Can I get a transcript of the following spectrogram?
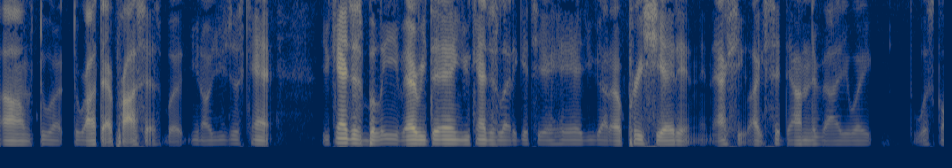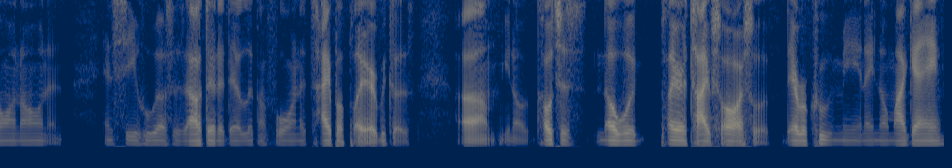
um, throughout throughout that process. But you know, you just can't you can't just believe everything. You can't just let it get to your head. You gotta appreciate it and actually like sit down and evaluate what's going on and and see who else is out there that they're looking for and the type of player because um, you know, coaches know what player types are. So if they're recruiting me and they know my game,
